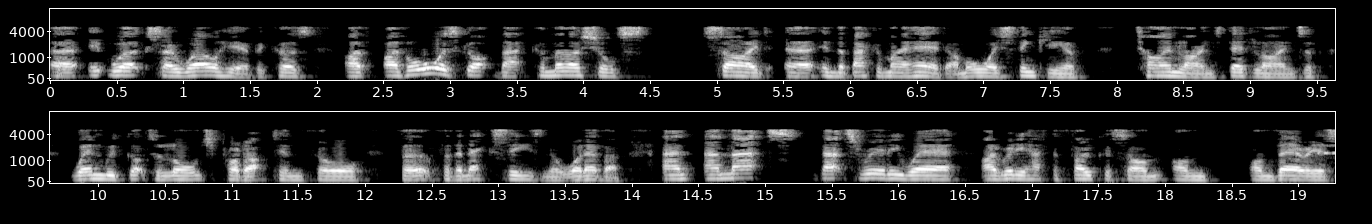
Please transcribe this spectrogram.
uh, it works so well here because I've I've always got that commercial side uh, in the back of my head. I'm always thinking of timelines, deadlines of when we've got to launch product in for for, for the next season or whatever. And and that's that's really where I really have to focus on on on various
